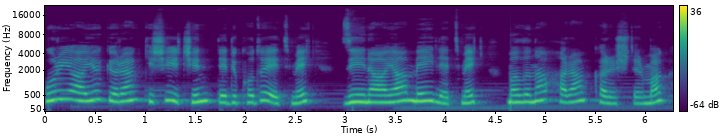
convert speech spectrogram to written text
Bu rüyayı gören kişi için dedikodu etmek, zinaya meyletmek, malına haram karıştırmak,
